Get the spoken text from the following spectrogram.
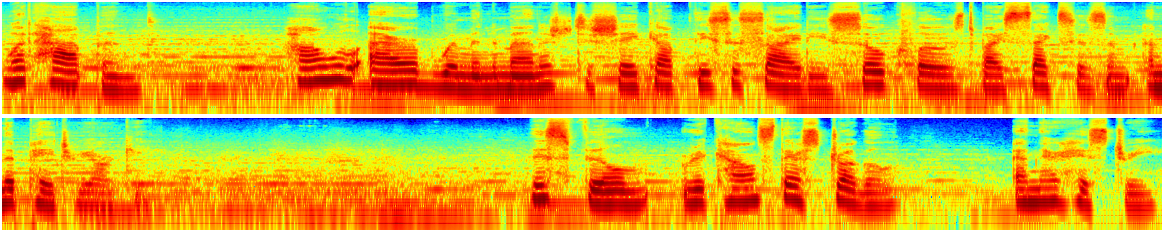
What happened? How will Arab women manage to shake up these societies so closed by sexism and the patriarchy? This film recounts their struggle and their history.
